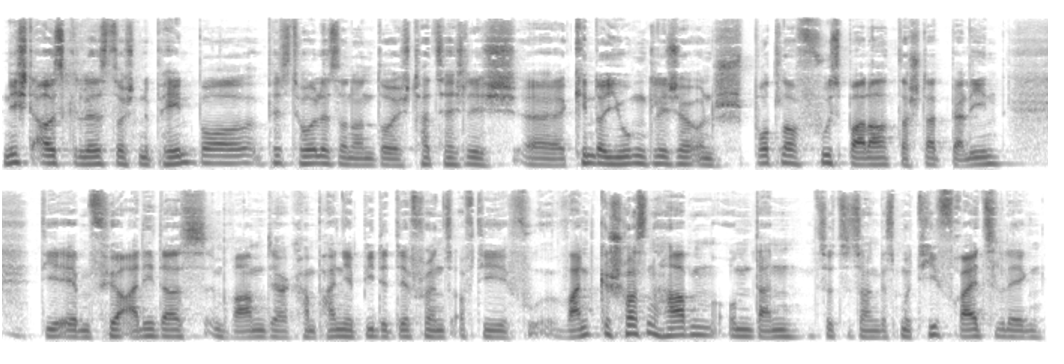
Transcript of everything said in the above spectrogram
Nicht ausgelöst durch eine Paintball-Pistole, sondern durch tatsächlich äh, Kinder, Jugendliche und Sportler, Fußballer der Stadt Berlin, die eben für Adidas im Rahmen der Kampagne Be the Difference auf die Wand geschossen haben, um dann sozusagen das Motiv freizulegen.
